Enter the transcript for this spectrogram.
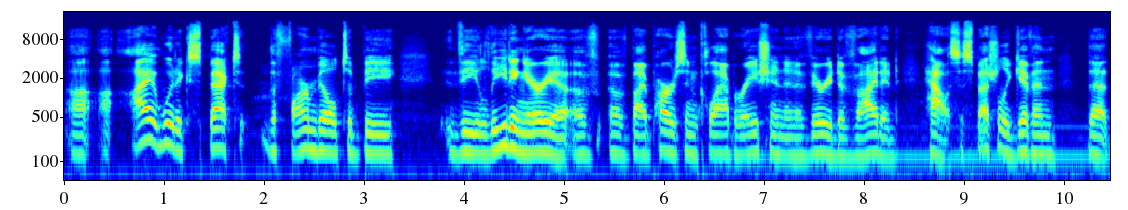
Uh, I would expect the Farm Bill to be the leading area of, of bipartisan collaboration in a very divided House, especially given that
